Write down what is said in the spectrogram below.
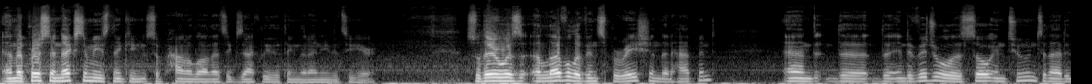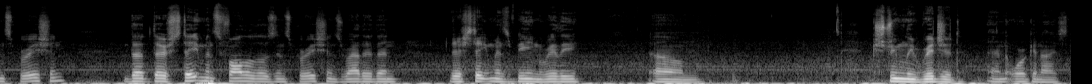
And the person next to me is thinking, subhanAllah, that's exactly the thing that I needed to hear. So there was a level of inspiration that happened, and the, the individual is so in tune to that inspiration that their statements follow those inspirations rather than their statements being really um, extremely rigid and organized.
